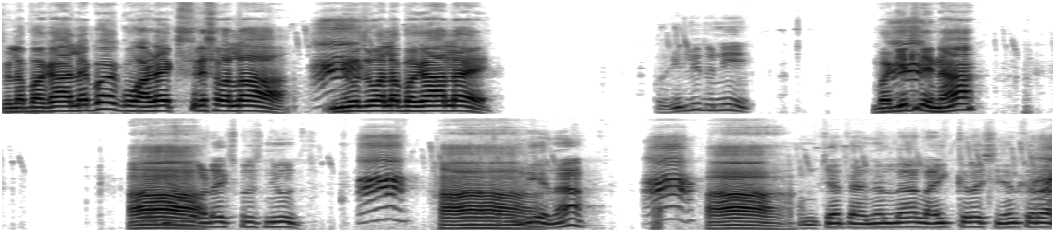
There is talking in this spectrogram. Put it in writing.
तुला बघा आलाय बघ वाडा एक्सप्रेस वाला न्यूज वाला बघा आलाय. बघितली तुम्ही? बघितली ना? हा. Wada express news? हा. आहे ना? हा. आमच्या चॅनलला लाईक करा शेअर करा.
